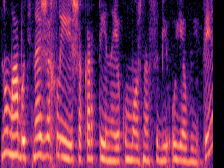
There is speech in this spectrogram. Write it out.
ну, мабуть, найжахливіша картина, яку можна собі уявити.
